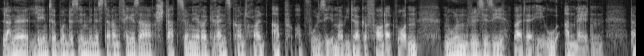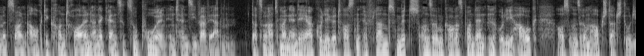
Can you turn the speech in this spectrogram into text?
Lange lehnte Bundesinnenministerin Faeser stationäre Grenzkontrollen ab, obwohl sie immer wieder gefordert wurden. Nun will sie sie bei der EU anmelden. Damit sollen auch die Kontrollen an der Grenze zu Polen intensiver werden. Dazu hat mein NDR-Kollege Thorsten Iffland mit unserem Korrespondenten Uli Haug aus unserem Hauptstadtstudio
